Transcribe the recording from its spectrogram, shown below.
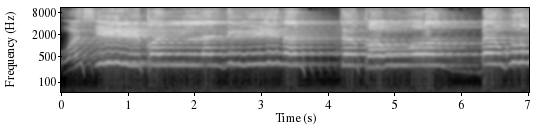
وسيق الذين اتقوا ربهم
